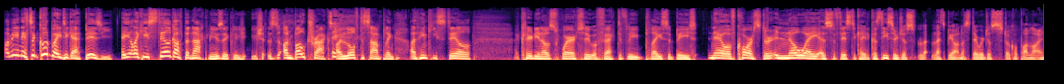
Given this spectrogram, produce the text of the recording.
I mean, it's a good way to get busy. Like he's still got the knack musically on both tracks. I love the sampling. I think he still clearly knows where to effectively place a beat. Now, of course, they're in no way as sophisticated because these are just. Let's be honest, they were just stuck up online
